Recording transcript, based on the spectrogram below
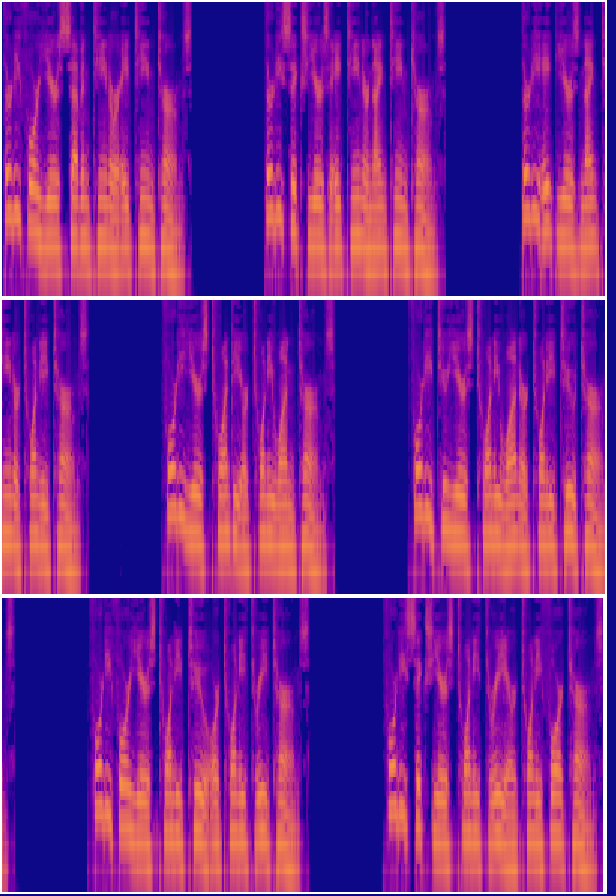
34 years 17 or 18 terms 36 years 18 or 19 terms 38 years 19 or 20 terms 40 years 20 or 21 terms 42 years 21 or 22 terms 44 years 22 or 23 terms 46 years 23 or 24 terms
